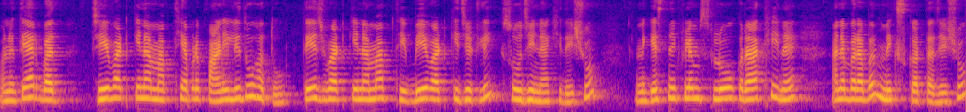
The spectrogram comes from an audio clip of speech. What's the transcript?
અને ત્યારબાદ જે વાટકીના માપથી આપણે પાણી લીધું હતું, તે જ વાટકીના માપથી બે વાટકી જેટલી સોજી નાખી દઈશું. અને ગેસની ફ્લેમ સ્લો રાખીને આને બરાબર મિક્સ કરતા જઈશું.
